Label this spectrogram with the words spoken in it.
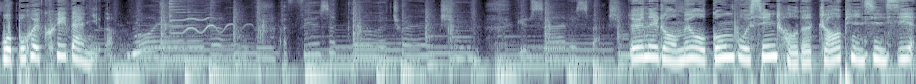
我不会亏待你的。对于那种没有公布薪酬的招聘信息，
